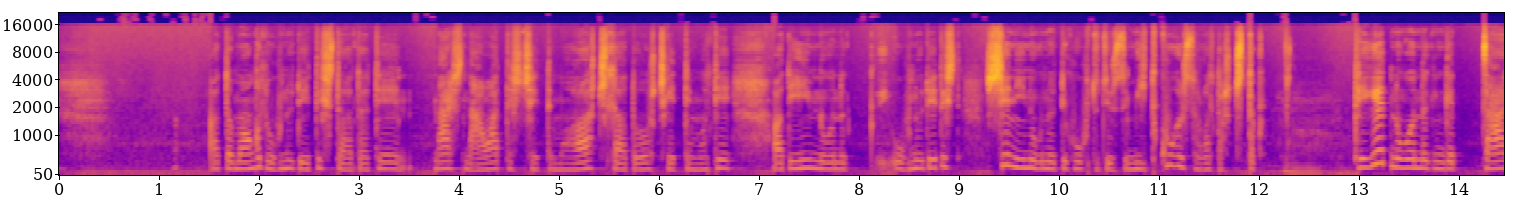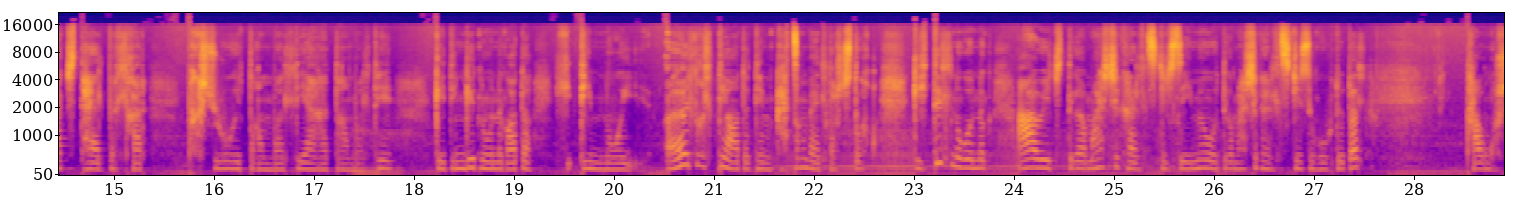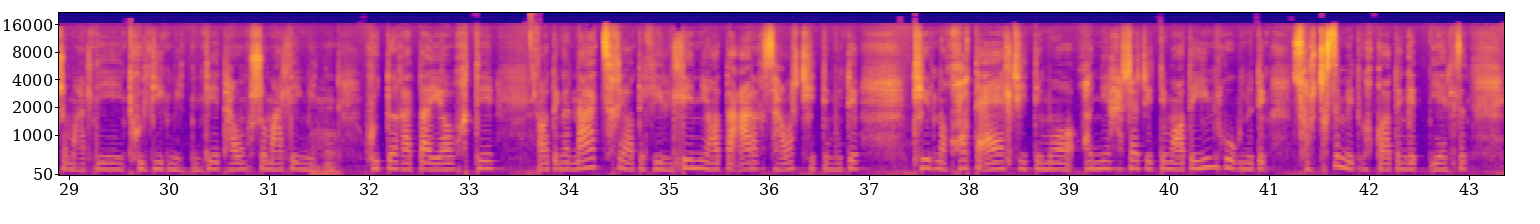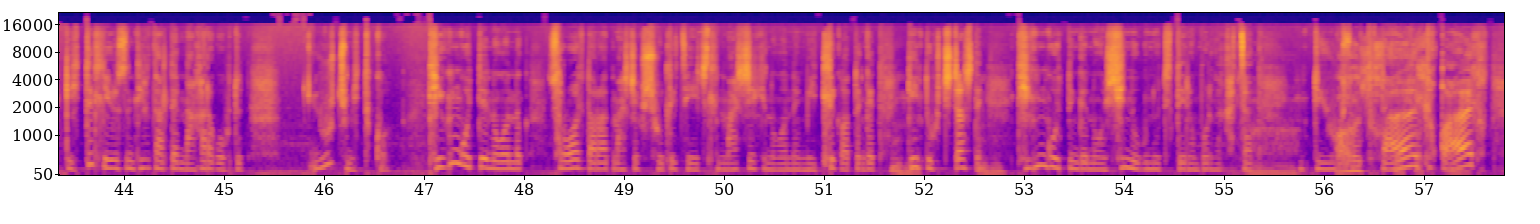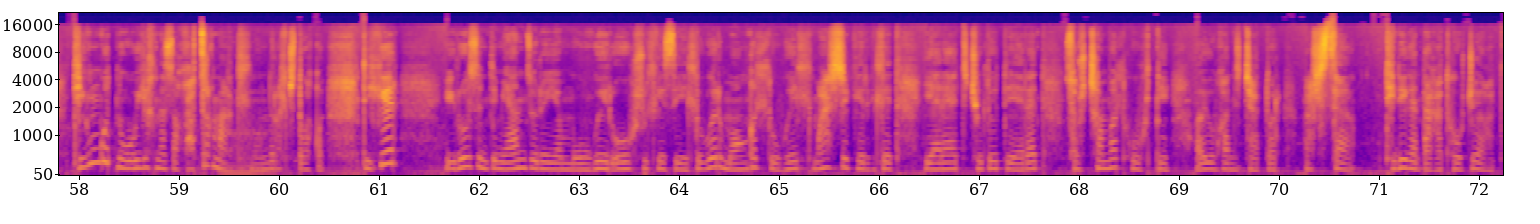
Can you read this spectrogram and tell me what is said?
одоо монгол үгнүүд эдэг штэ одоо тий нааш наваад ч гэдэг юм уу оочлоод ууч гэдэг юм уу тий. Одоо ийм нөгөө нэг үгнүүд эдэг штэ жишээ нь энэ үгнүүдийг хүүхдүүд ерөөсөө мэдгүйгээр сургуульд орчдөг. Тэгээд нөгөө нэг ингээд зааж тайлбарлахаар багш юу гэдэг юм бол яагаад байгаа юм бол тий гэд ингээд нөгөө нэг одоо тийм нөгөө ойлголтын одоо тийм гацхан байдалд орчдөг байхгүй. Гэтэл нөгөө нэг аав ээжтэйгээ маш их харилцаж ирсэн, эмээ өвтэйгээ маш их харилцаж ирсэн хүүхдүүд бол таван гушуу малын төлийг мэднэ тий таван гушуу малыг мэднэ. Хөдөө гадаа явах тий одоо ингээд наацхийн одоо хэрэглээний одоо арга саварч гэдэг юм уу тий тэр нөх хот айлч гэдэг юм уу хоньны хашааж гэдэг юм уу одоо иймэрхүү үгнүүдийг сурчсан байдаг байхгүй. Одоо ингээд ярилцаад. Гэтэл ерөөсөн тэр тал дээр анхаарах хүүхдүүд юу ч мэдэхгүй тэгэнгүүтээ нөгөө нэг сургуульд ороод маш их шүлэг зээжлэн маш их нөгөө нэг мэдлэг одоо ингээд гинт өгчөж байгаа штэ тэгэнгүүт ингээд нөгөө шин үгнүүд дээр бүр ингээд гацаад юу ойлгохгүй ойлгох. Тэгэнгүүт нөгөө үеийнхнаасаа хоцрох магадлал нь өндөр болчдөг байхгүй. Тэгэхээр ерөөсөн тийм янз бүрийн юм үгээр өөгшүүлэхээс илүүгээр монгол үгээл маш их хэрэглээд яриад чөлөөтэй яриад сурчих юм бол хүүхдийн оюун ухааны чадвар маш сайн тэрийг дагаад хөгжөө яваад.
